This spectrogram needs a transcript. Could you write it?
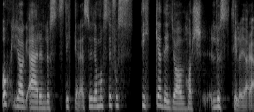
och jag är en luststickare så jag måste få sticka det jag har lust till att göra.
